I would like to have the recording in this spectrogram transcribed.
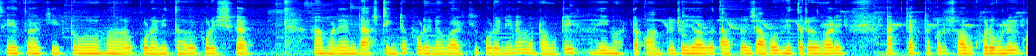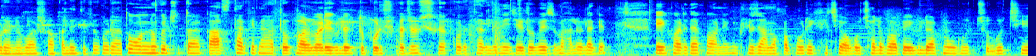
সেহেতু আর কি একটু করে নিতে হবে পরিষ্কার। মানে ডাস্টিংটা করে নেব আর কি, করে নিলে মোটামুটি এই ঘরটা কমপ্লিট হয়ে যাবে। তারপরে যাব ভেতরের ঘরে, একটা একটা করে সব ঘরগুলোই করে নেব। আর সকালের দিকে করে তো অন্য কিছু তো আর কাজ থাকে না, তো ঘর বাড়িগুলো একটু পরিষ্কার পরিষ্কার করে থাকলে নিজেরও বেশ ভালো লাগে। এই ঘরে দেখো অনেকগুলো জামা কাপড় রেখেছি, অগোছালোভাবে এগুলো এখন গুছ, গুছিয়ে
